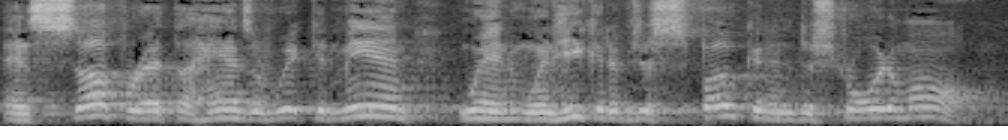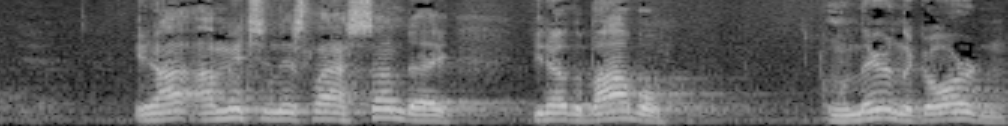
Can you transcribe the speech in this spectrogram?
and suffer at the hands of wicked men when, when he could have just spoken and destroyed them all. You know, I, I mentioned this last Sunday. You know, the Bible, when they're in the garden,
